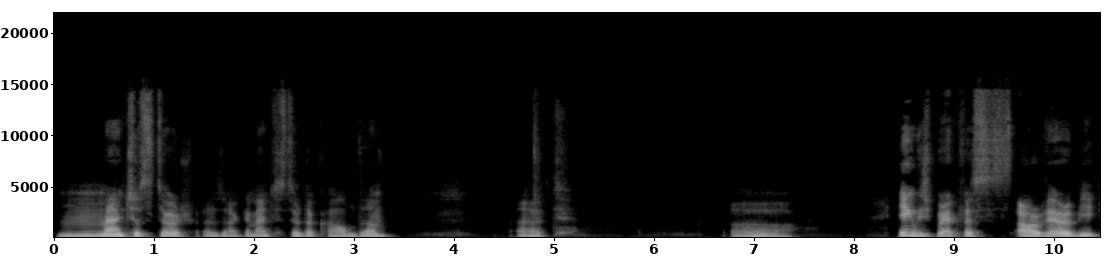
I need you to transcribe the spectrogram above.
Hmm, Manchester, özellikle Manchester'da kaldım. Evet. Oh. English breakfasts are very big,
